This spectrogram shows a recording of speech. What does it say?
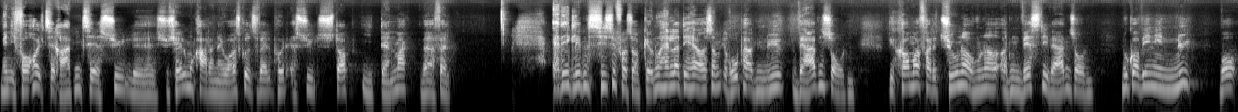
Men i forhold til retten til asyl, øh, Socialdemokraterne er jo også gået til valg på et asylstop i Danmark i hvert fald. Er det ikke lidt en Sisyfos opgave? Nu handler det her også om Europa og den nye verdensorden. Vi kommer fra det 20. århundrede og den vestlige verdensorden. Nu går vi ind i en ny, hvor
